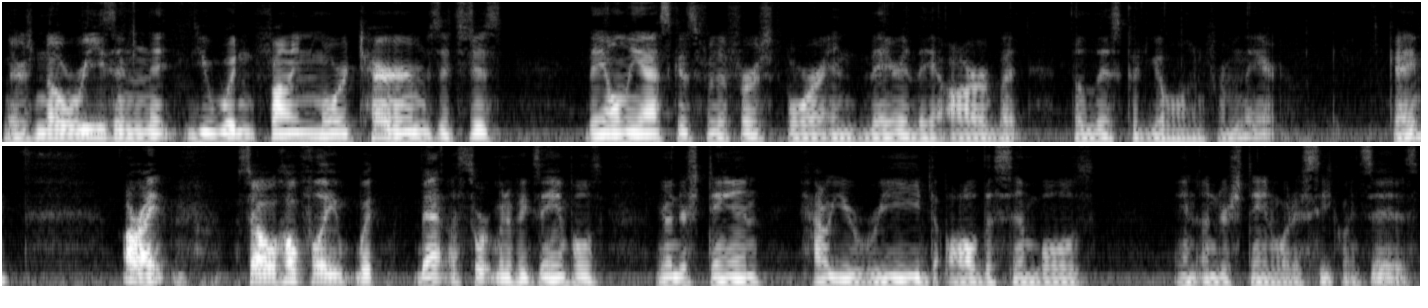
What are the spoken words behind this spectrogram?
There's no reason that you wouldn't find more terms. It's just they only ask us for the first four, and there they are, but the list could go on from there. Okay? All right. So hopefully, with that assortment of examples, you understand how you read all the symbols and understand what a sequence is.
